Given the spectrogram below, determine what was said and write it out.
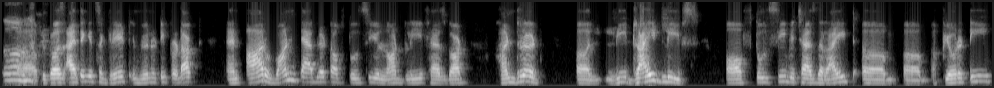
Oh. Uh, because I think it's a great immunity product. And our one tablet of Tulsi, you'll not believe, has got 100 uh, le- dried leaves of Tulsi, which has the right um, uh, purity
